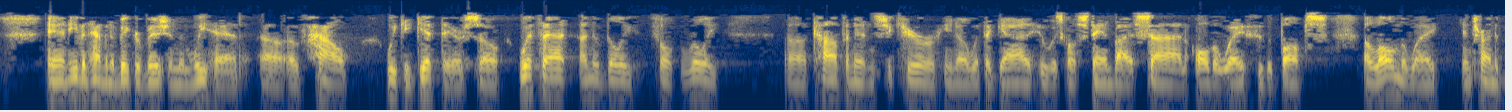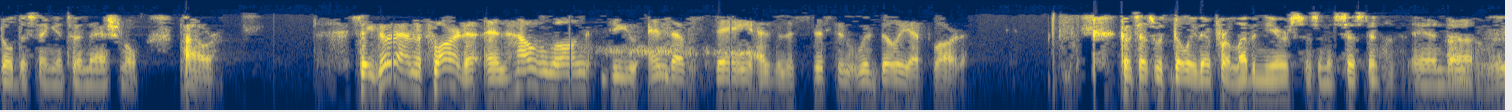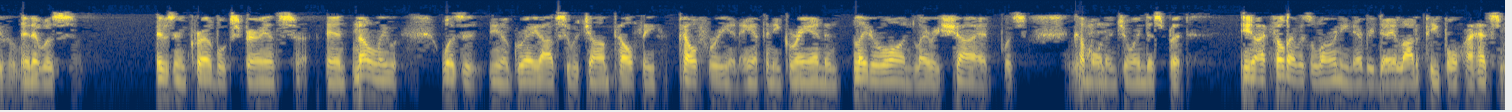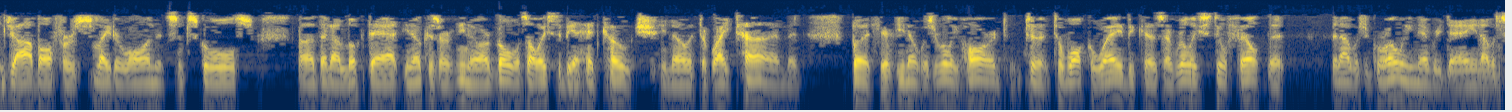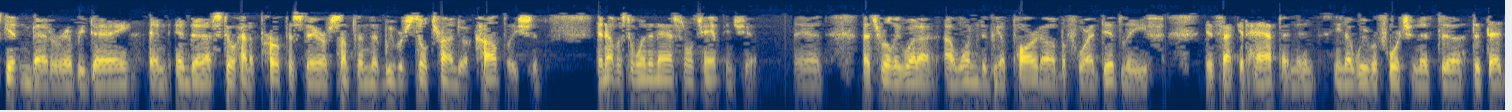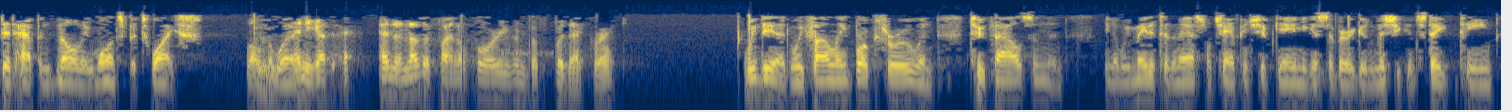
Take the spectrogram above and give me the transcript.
and even having a bigger vision than we had uh, of how we could get there. So with that, I know Billy felt really uh, confident and secure, you know, with a guy who was going to stand by his side all the way through the bumps along the way in trying to build this thing into a national power. So you go down to Florida, and how long do you end up staying as an assistant with Billy at Florida? Coach, I was with Billy there for 11 years as an assistant, and uh, and it was it was an incredible experience. And not only was it, you know, great, obviously with John Pelphrey, Pelphrey and Anthony Grant, and later on Larry Shyatt was come on and joined us. But you know, I felt I was learning every day. A lot of people, I had some job offers later on at some schools uh, that I looked at, you know, because our, you know, our goal was always to be a head coach, you know, at the right time. And, but, sure. you know, it was really hard to, to walk away because I really still felt that, that I was growing every day and I was getting better every day and, and that I still had a purpose there, of something that we were still trying to accomplish. And, and that was to win a national championship and that's really what I, I wanted to be a part of before I did leave, if that could happen. And you know, we were fortunate uh, that that did happen not only once but twice along the way. And you got and another Final Four even before that, correct? We did. We finally broke through in 2000, and you know we made it to the national championship game against a very good Michigan State team,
